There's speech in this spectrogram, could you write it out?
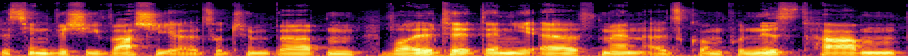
bisschen wischiwaschi, also Tim Burton wollte Danny Elfman als Komponist haben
